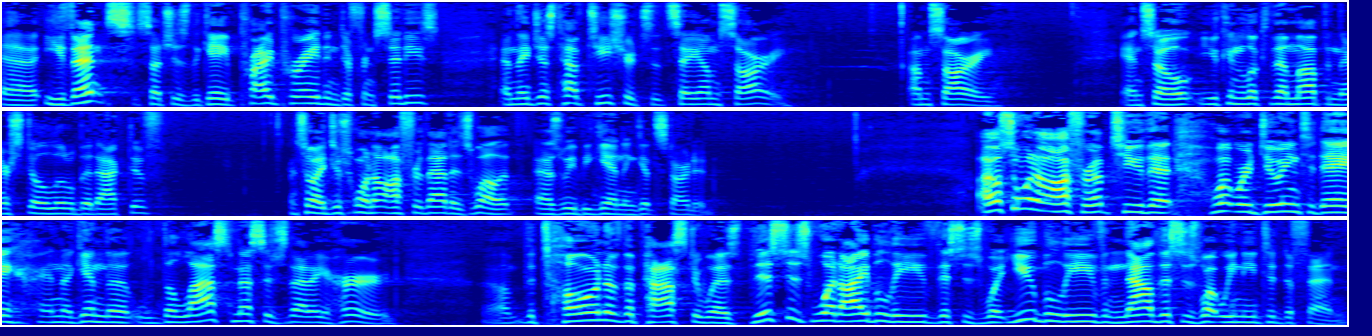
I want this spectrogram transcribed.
uh, events, such as the Gay Pride Parade in different cities. And they just have t shirts that say, I'm sorry. I'm sorry. And so you can look them up, and they're still a little bit active. And so I just want to offer that as well as we begin and get started. I also want to offer up to you that what we're doing today, and again, the, the last message that I heard, um, the tone of the pastor was this is what I believe, this is what you believe, and now this is what we need to defend.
